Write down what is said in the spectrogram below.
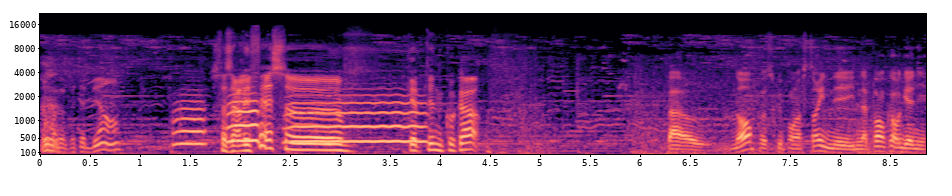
Ah, bah, peut-être bien, hein. Ça sert les fesses, euh, Captain Coca Bah euh, non, parce que pour l'instant, il il n'a pas encore gagné.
